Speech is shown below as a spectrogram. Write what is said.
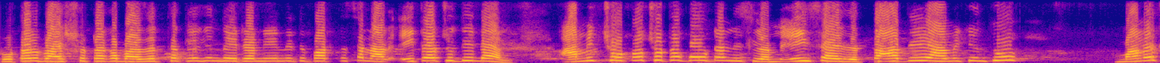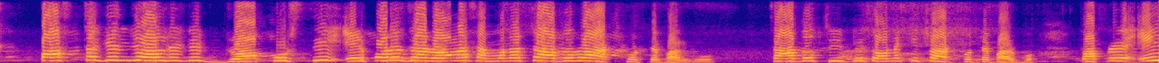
টোটাল বাইশশো টাকা বাজেট থাকলে কিন্তু এটা নিয়ে নিতে পারতেছেন। আর এটা যদি নেন আমি ছোট ছোট কৌটা নিছিলাম এই সাইজের তা দিয়ে আমি কিন্তু মানে পাঁচটা গেঞ্জি অলরেডি ড্র করছি। এরপরে যা রং আছে মনে হয় আদরও আর্ট করতে পারব। চাদর থ্রি পিস অনেক কিছু আর্ট করতে পারব। তো আপনারা এই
